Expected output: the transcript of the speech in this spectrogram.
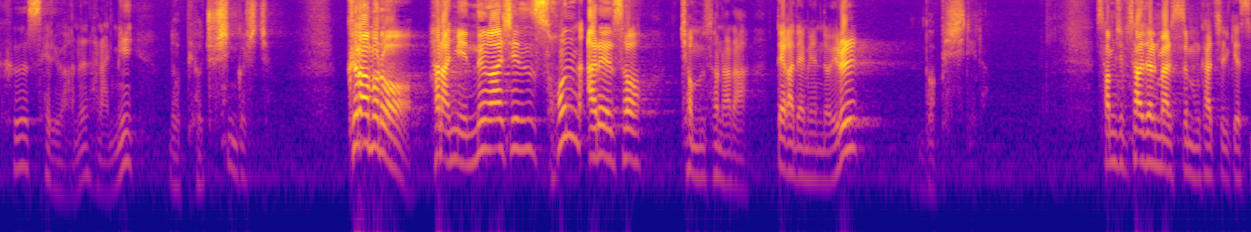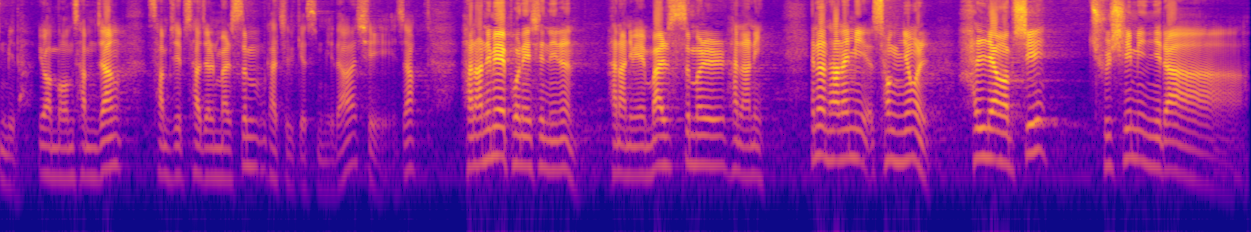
그 세례요한을 하나님이 높여 주신 것이죠. 그러므로 하나님이 능하신 손 아래서 겸손하라. 때가 되면 너희를 높이시리라. 34절 말씀 같이 읽겠습니다. 요한복음 3장 34절 말씀 같이 읽겠습니다. 시작. 하나님의 보내신 이는 하나님의 말씀을 하나니 이는 하나님이 성령을 한량 없이 주심이니라.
